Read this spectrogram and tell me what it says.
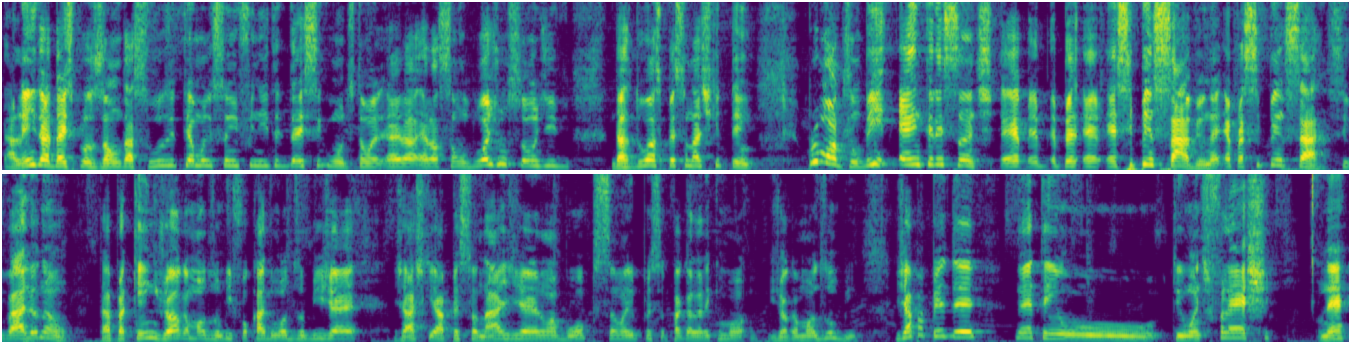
Além da, da explosão da Suzy, tem a munição infinita de 10 segundos. Então, ela, elas são duas junções de, das duas personagens que tem. Pro modo zumbi é interessante, é, é, é, é se pensável, né? É para se pensar se vale ou não, tá? Para quem joga modo zumbi, focado em modo zumbi, já é, já acho que a personagem já era uma boa opção aí pra, pra galera que mo joga modo zumbi. Já para perder né? Tem o tem o anti-flash, né?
